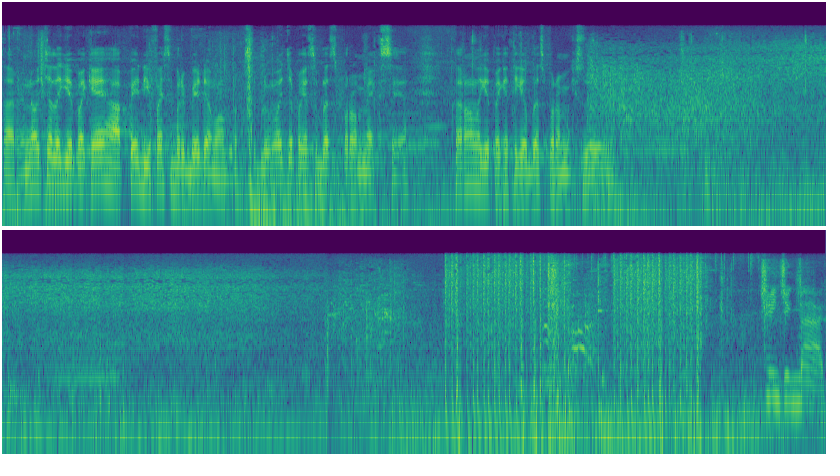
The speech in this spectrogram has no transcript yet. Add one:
Ntar, ini Oce lagi pakai HP device berbeda ma bro. Sebelumnya Oce pakai 11 Pro Max ya. Sekarang lagi pakai 13 Pro Max dulu. nih. Changing mag.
